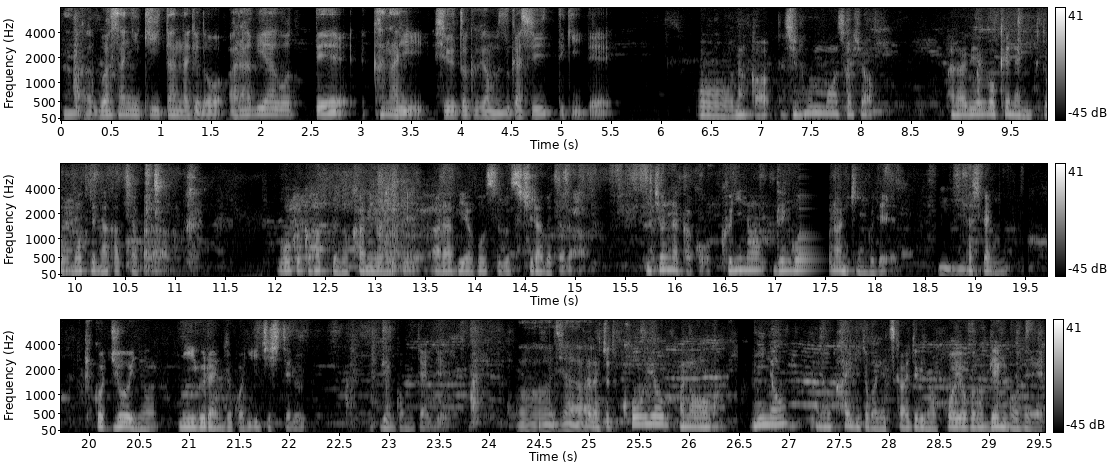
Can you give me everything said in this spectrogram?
なんか噂に聞いたんだけど、アラビア語ってかなり習得が難しいって聞いて、おーなんか自分も最初はアラビア語圏内に行くと思ってなかったから、合格発表の紙を見てアラビア語をすぐ調べたら、一応なんかこう国の言語ランキングで確かに結構上位の2位ぐらいのところに位置してる言語みたいで、じゃあただ、ちょっと公用、あの、国のあの会議とかで使うときの公用語の言語で、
